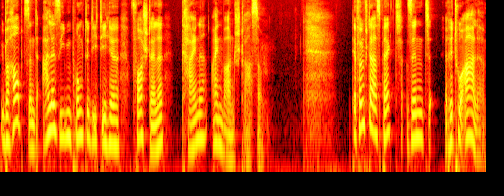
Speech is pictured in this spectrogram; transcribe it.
Überhaupt sind alle sieben Punkte, die ich dir hier vorstelle, keine Einbahnstraße. Der fünfte Aspekt sind Rituale.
